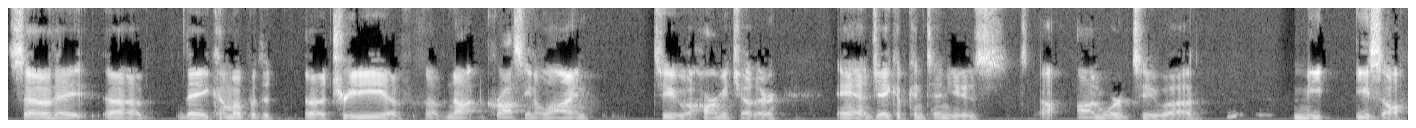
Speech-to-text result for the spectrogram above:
So they, uh, they come up with a, a, treaty of, of not crossing a line to uh, harm each other. And Jacob continues uh, onward to uh, meet Esau.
